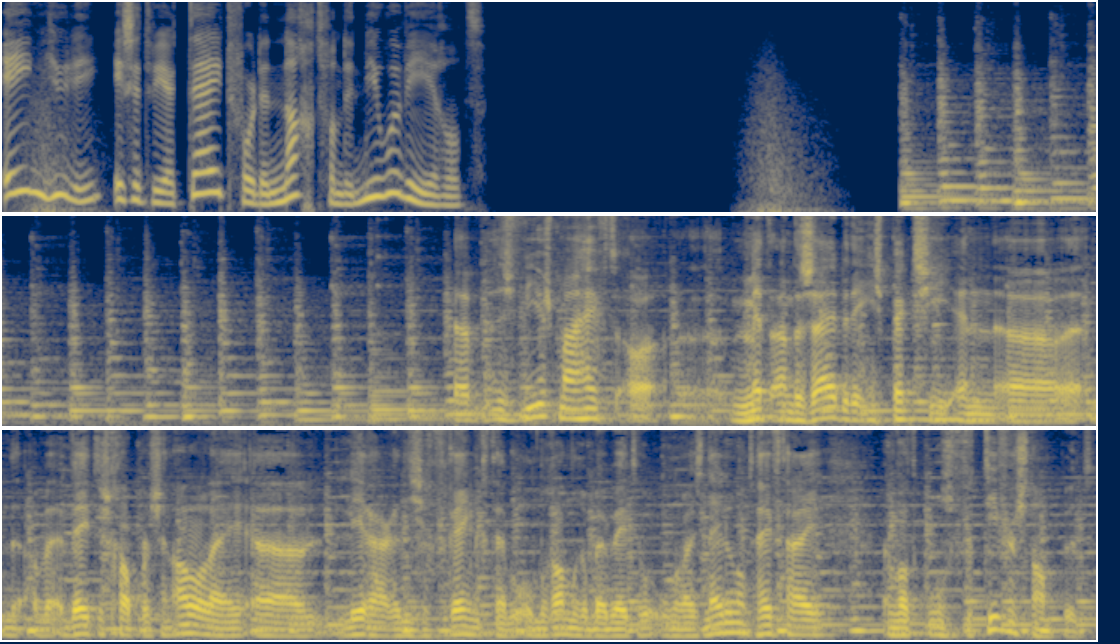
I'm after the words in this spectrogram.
1 juli is het weer tijd voor de Nacht van de Nieuwe Wereld. Uh, dus Wiersma heeft uh, met aan de zijde de inspectie en uh, wetenschappers en allerlei leraren die zich verenigd hebben, onder andere bij Beter Onderwijs Nederland, heeft hij een wat conservatiever standpunt.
